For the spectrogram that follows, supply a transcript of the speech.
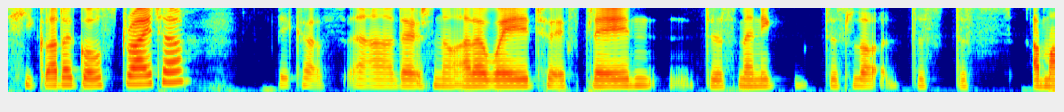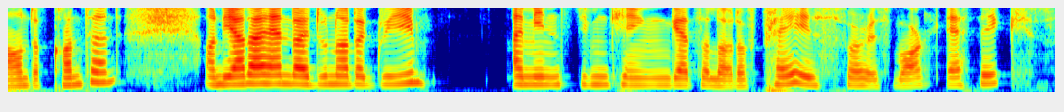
he got a ghostwriter because uh, there's no other way to explain this many this this this amount of content. On the other hand, I do not agree. I mean, Stephen King gets a lot of praise for his work ethics,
